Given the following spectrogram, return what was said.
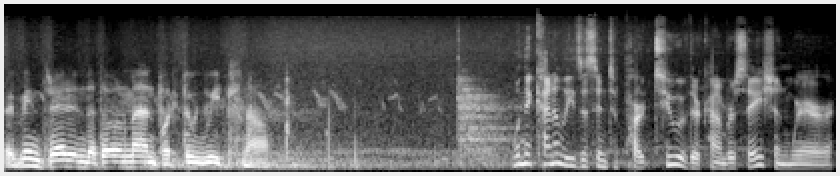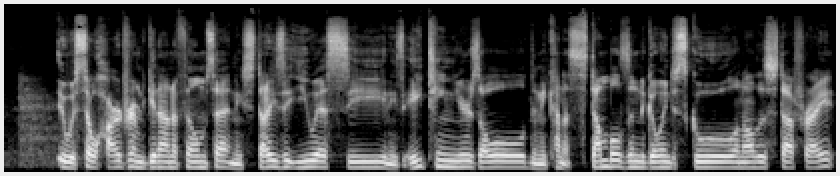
we've been trailing that old man for two weeks now. Well, that kind of leads us into part two of their conversation where it was so hard for him to get on a film set and he studies at USC and he's 18 years old and he kind of stumbles into going to school and all this stuff, right?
